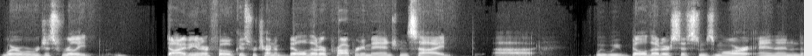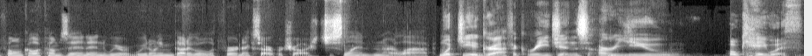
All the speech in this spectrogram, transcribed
where we're just really diving in our focus we're trying to build out our property management side uh we, we build out our systems more and then the phone call comes in and we're, we don't even got to go look for our next arbitrage. It's just landed in our lap. What geographic regions are you okay with?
